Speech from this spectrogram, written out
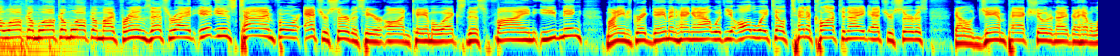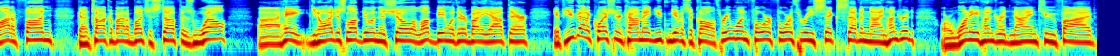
Ah, welcome, welcome, welcome, my friends. That's right. It is time for At Your Service here on KMOX this fine evening. My name is Greg Damon, hanging out with you all the way till 10 o'clock tonight at your service. Got a jam packed show tonight. We're going to have a lot of fun. Going to talk about a bunch of stuff as well. Uh, hey, you know, I just love doing this show. I love being with everybody out there. If you got a question or comment, you can give us a call 314 436 7900 or 1 800 925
